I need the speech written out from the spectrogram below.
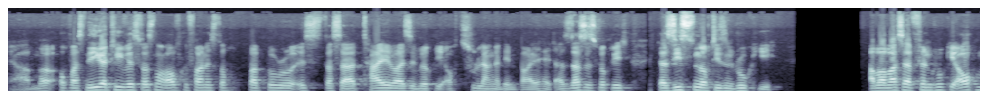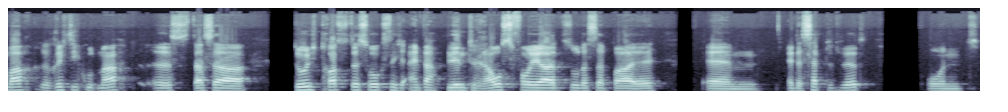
Ja, aber auch was Negatives, was noch aufgefallen ist, doch Burrow, ist, dass er teilweise wirklich auch zu lange den Ball hält. Also das ist wirklich, da siehst du noch diesen Rookie. Aber was er für einen Rookie auch macht, richtig gut macht, ist, dass er durch trotz des Rucks nicht einfach blind rausfeuert, so dass der Ball ähm, intercepted wird. Und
